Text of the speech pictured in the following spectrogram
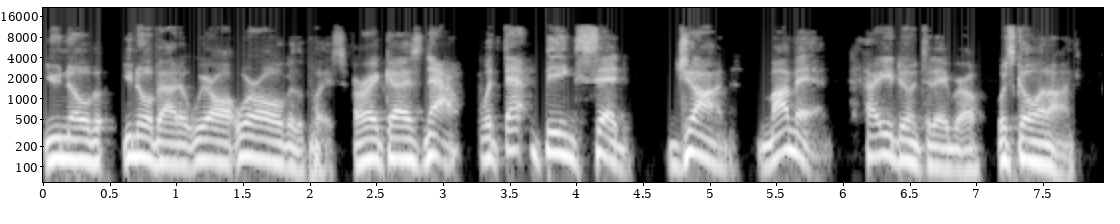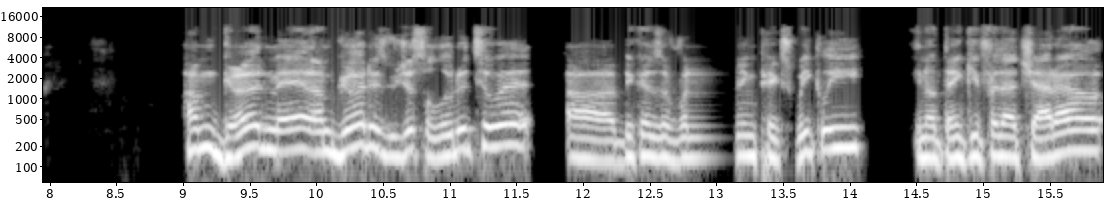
You know, you know about it. We're all we're all over the place. All right, guys. Now, with that being said, John, my man, how are you doing today, bro? What's going on? I'm good, man. I'm good, as we just alluded to it, uh, because of winning picks weekly. You know, thank you for that shout out.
